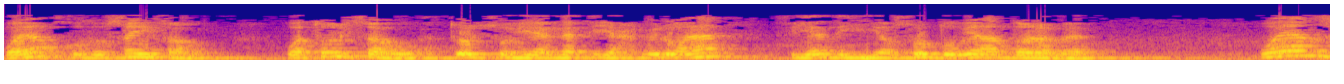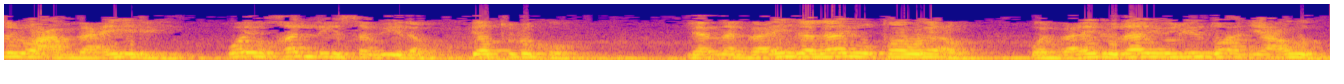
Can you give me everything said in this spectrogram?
ويأخذ سيفه وتلسه التلس هي التي يحملها في يده يصد بها الضربات. وينزل عن بعيره ويخلي سبيله يتركه لأن البعير لا يطاوعه والبعير لا يريد أن يعود.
